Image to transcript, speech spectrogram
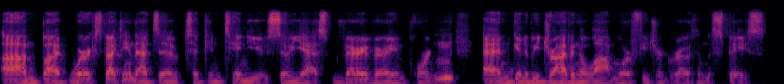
um, but we're expecting that to to continue. So yes very very important and going to be driving a lot more future growth in the space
